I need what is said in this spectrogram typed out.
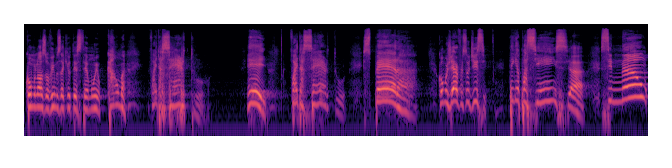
Como nós ouvimos aqui o testemunho, calma, vai dar certo. Ei, vai dar certo. Espera. Como Jefferson disse, Tenha paciência. Se não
